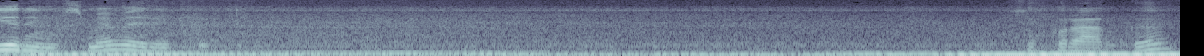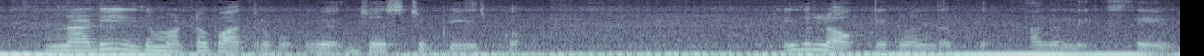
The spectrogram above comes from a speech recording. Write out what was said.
இயரிங்ஸுமே வெரி குட் சூப்பராக இருக்குது முன்னாடி இது மட்டும் பார்த்துருப்போம். ஜஸ்ட் இப்படி இருக்கும். இது லாக்கெட் வந்திருக்கு. அதில் சேவ்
